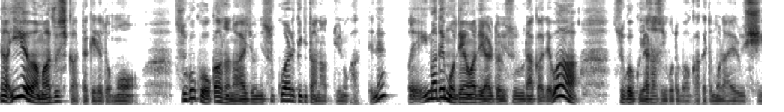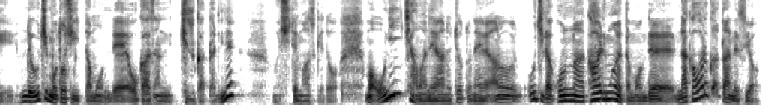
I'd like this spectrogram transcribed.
だから家は貧しかったけれども、すごくお母さんの愛情に救われてきたなっていうのがあってね。今でも電話でやり取りする中では、すごく優しい言葉をかけてもらえるし、で、うちも年いったもんで、お母さんに気遣ったりね、してますけど、まあ、お兄ちゃんはね、あの、ちょっとね、あの、うちがこんな変わり者やったもんで、仲悪かったんですよ。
